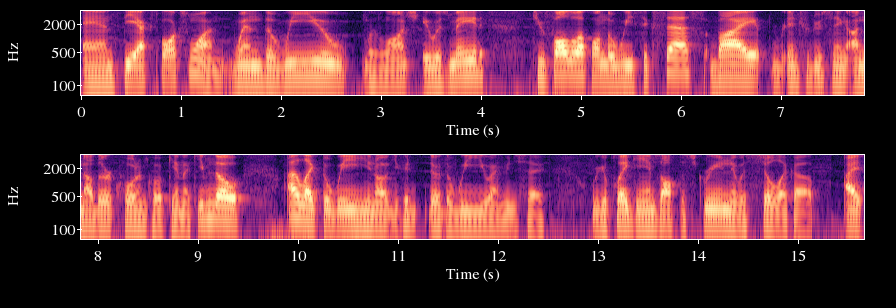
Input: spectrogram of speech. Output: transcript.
and the Xbox One. When the Wii U was launched, it was made to follow up on the Wii success by introducing another quote unquote gimmick. Even though I like the Wii, you know, you could the, the Wii U, I mean to say, we could play games off the screen. and It was still like a I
